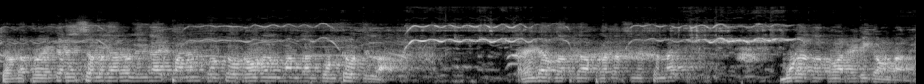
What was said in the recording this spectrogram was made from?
తొండపు వెంకటేశ్వర్లు గారు లింగాయపాలెం గుంటూరు రూరల్ మండలం గుంటూరు జిల్లా. రెండవ జతగా ప్రదర్శనిస్తున్నాయి మూడవ జత వారు రెడీగా ఉండాలి.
